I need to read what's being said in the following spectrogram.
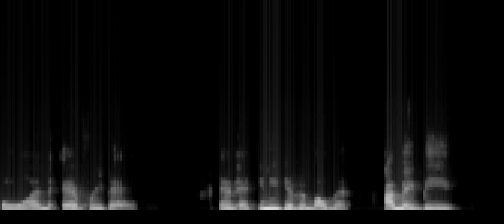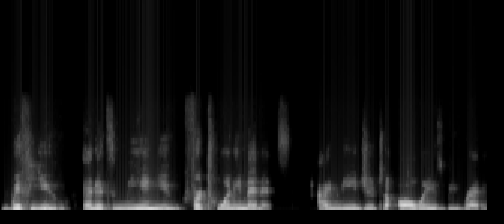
on every day. And at any given moment, I may be with you and it's me and you for 20 minutes. I need you to always be ready.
